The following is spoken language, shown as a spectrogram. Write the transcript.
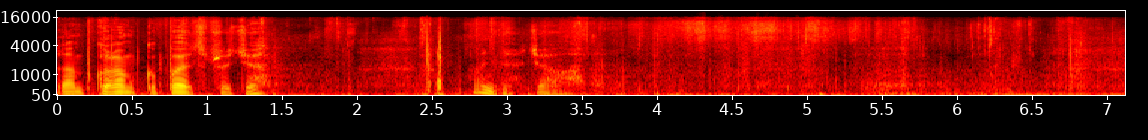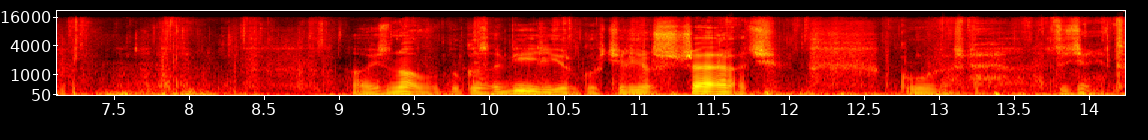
Lampko, lampko, powiedz przecie. O nie, działa. Oj, znowu by go zabili, już go chcieli rozstrzelać. Kurwa, że codziennie to.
